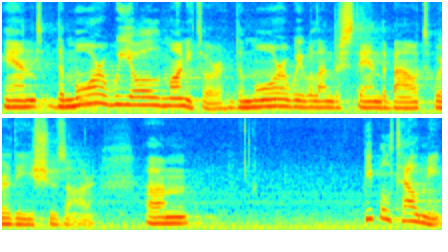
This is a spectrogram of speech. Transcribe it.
And the more we all monitor, the more we will understand about where the issues are. Um, people tell me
